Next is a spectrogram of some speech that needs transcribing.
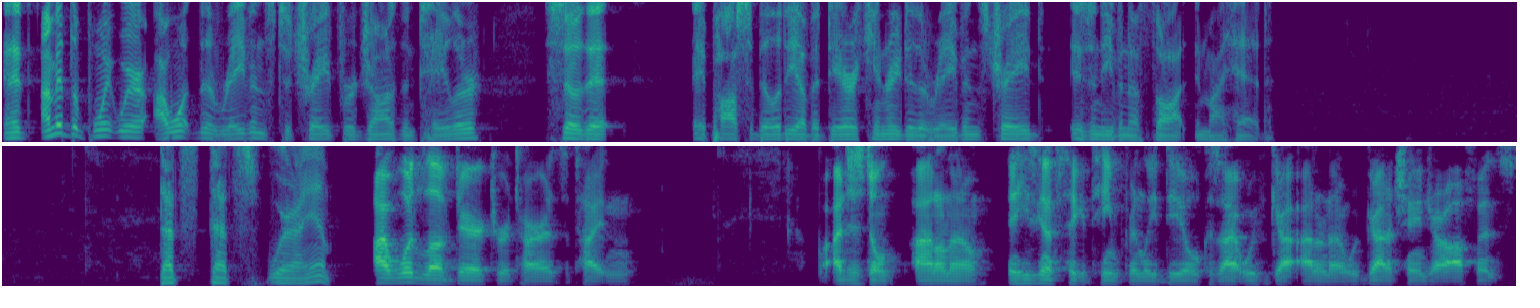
And it, I'm at the point where I want the Ravens to trade for Jonathan Taylor so that a possibility of a Derrick Henry to the Ravens trade isn't even a thought in my head. That's that's where I am. I would love Derek to retire as a Titan. I just don't. I don't know. And he's gonna have to take a team friendly deal because I we've got. I don't know. We've got to change our offense.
